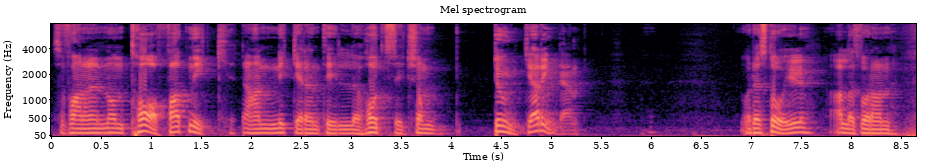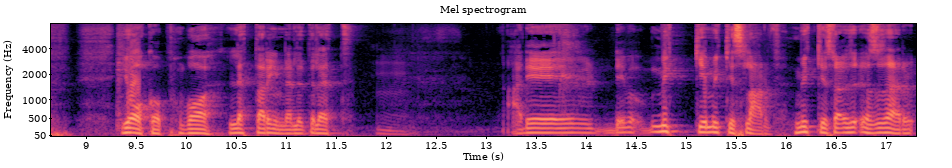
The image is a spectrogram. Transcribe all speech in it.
Så får han någon tafatt nick. Där han nickar den till Hodzic som dunkar in den. Och det står ju allas våran Jakob bara lättar in den lite lätt. Mm. Ja, det, det var mycket, mycket slarv. Mycket slarv. Alltså så här,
